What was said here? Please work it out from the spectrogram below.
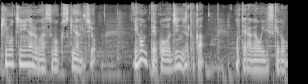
気持ちになるのがすごく好きなんですよ。日本ってこう神社とかお寺が多いですけど、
